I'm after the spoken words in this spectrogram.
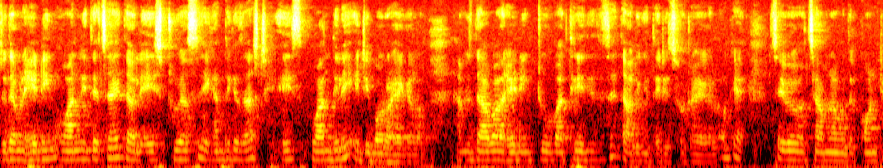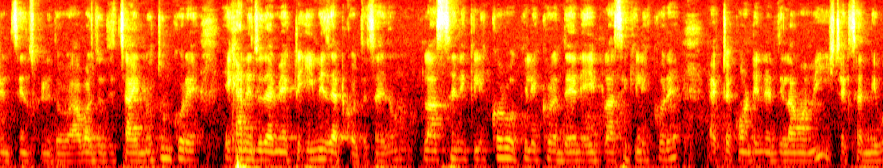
যদি আমরা হেডিং ওয়ান নিতে চাই, তাহলে এইচ টু আছে, এখান থেকে জাস্ট এইচ ওয়ান দিলেই এটি বড় হয়ে গেল। আমি যদি আবার হেডিং টু বা থ্রি দিতে চাই, তাহলে কিন্তু এটি ছোট হয়ে গেল। ওকে সেইভাবে হচ্ছে আমরা আমাদের কন্টেন্ট চেঞ্জ করে নিতে পারব। আবার যদি চাই নতুন করে, এখানে যদি আমি একটা ইমেজ অ্যাড করতে চাই, যেমন প্লাস সাইনে ক্লিক করব ক্লিক করে দেন এই প্লাসে ক্লিক করে একটা কন্টেন্ট দিলাম আমি স্ট্রাকচার নিব,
